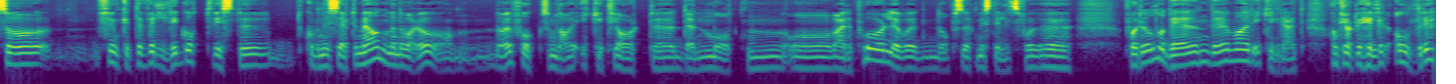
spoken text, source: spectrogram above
så funket det veldig godt hvis du kommuniserte med han. Men det var, jo, det var jo folk som da ikke klarte den måten å være på. Det oppstod et mistillitsforhold og det, det, var ikke greit. Han klarte jo heller aldri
